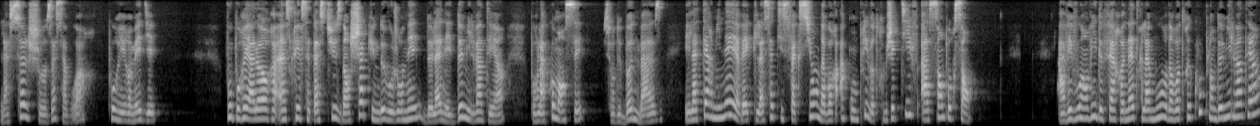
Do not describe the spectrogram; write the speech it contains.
la seule chose à savoir pour y remédier. Vous pourrez alors inscrire cette astuce dans chacune de vos journées de l'année 2021 pour la commencer sur de bonnes bases et la terminer avec la satisfaction d'avoir accompli votre objectif à 100%. Avez-vous envie de faire renaître l'amour dans votre couple en 2021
